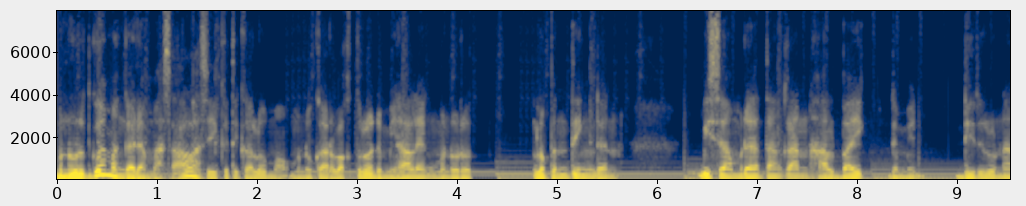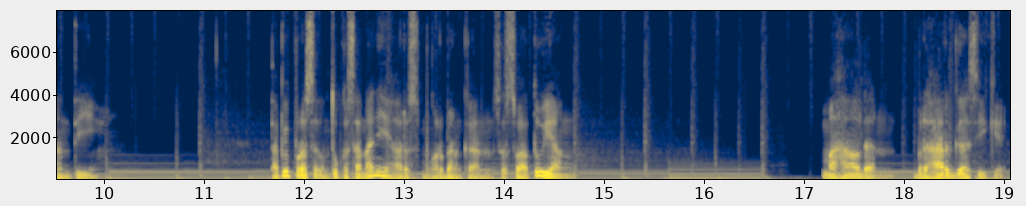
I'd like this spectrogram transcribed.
Menurut gue emang gak ada masalah sih ketika lo mau menukar waktu lo demi hal yang menurut lo penting dan bisa mendatangkan hal baik demi diri lo nanti. Tapi proses untuk ke sananya ya harus mengorbankan sesuatu yang mahal dan berharga sih kayak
